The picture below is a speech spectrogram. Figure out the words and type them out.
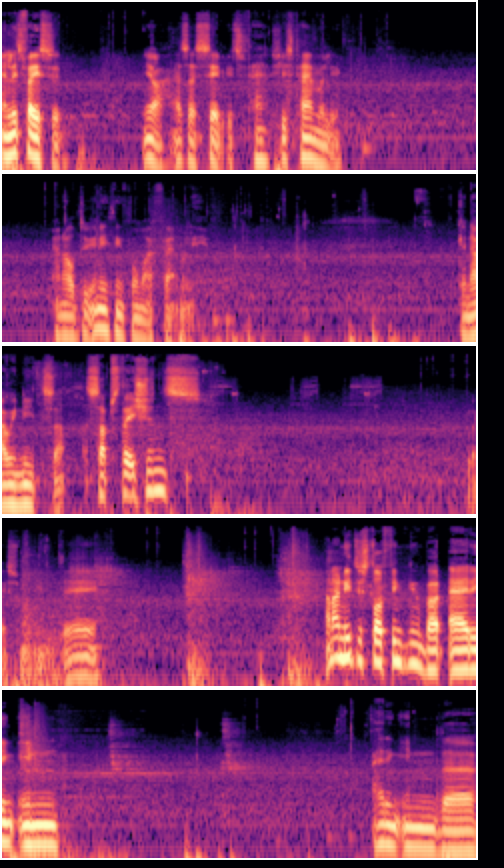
And let's face it, yeah, as I said, it's fa she's family. And I'll do anything for my family. Okay, now we need some substations. Place one in there. And I need to start thinking about adding in adding in the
